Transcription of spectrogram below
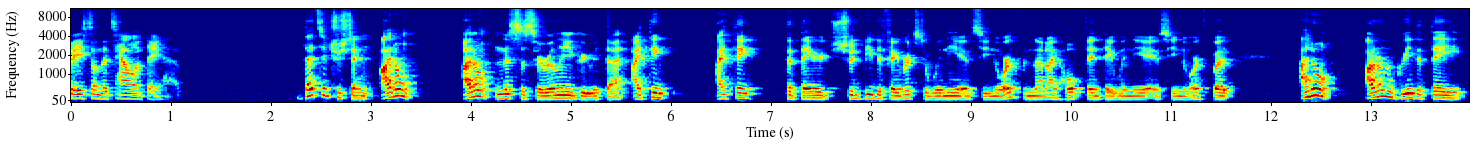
based on the talent they have. That's interesting. I don't I don't necessarily agree with that. I think I think that they should be the favorites to win the AFC North, and that I hope that they win the AFC North. But I don't I don't agree that they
